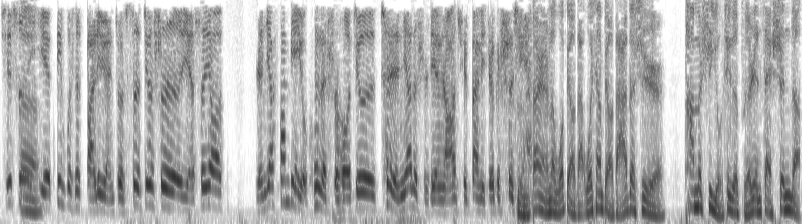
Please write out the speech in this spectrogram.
其实也并不是法律援助，是就是也是要人家方便有空的时候，就趁人家的时间，然后去办理这个事情。当然了，我表达我想表达的是，他们是有这个责任在身的。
